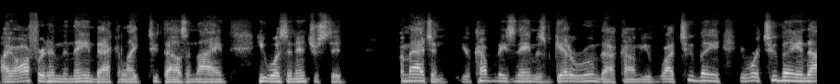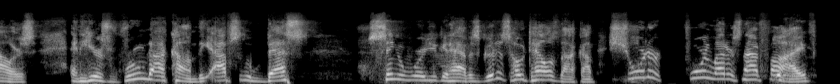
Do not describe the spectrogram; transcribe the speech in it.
I offered him the name back in like 2009. He wasn't interested. Imagine your company's name is GetAroom.com. You've got two billion. You're worth two billion dollars, and here's Room.com, the absolute best single word you could have, as good as Hotels.com. Shorter, four letters, not five,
